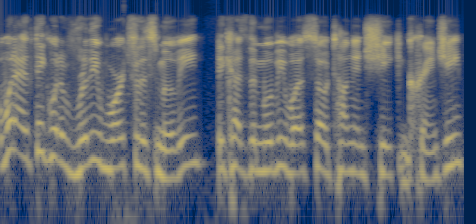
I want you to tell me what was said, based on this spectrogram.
what I think would have really worked for this movie because the movie was so tongue in cheek and cringy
